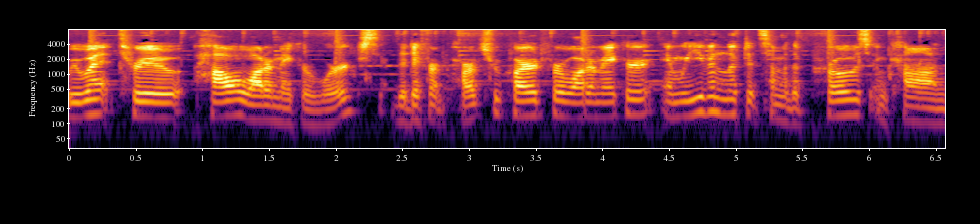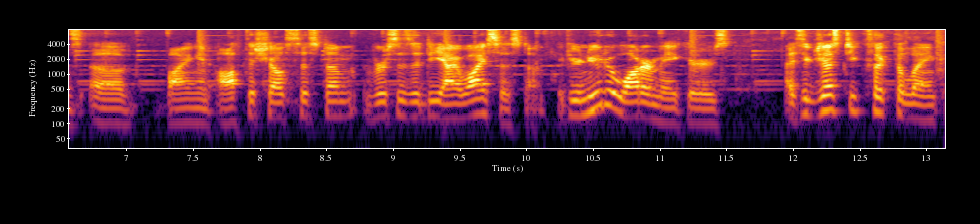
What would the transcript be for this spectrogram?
We went through how a water maker works, the different parts required for a water maker, and we even looked at some of the pros and cons of buying an off-the-shelf system versus a DIY system. If you're new to water makers, I suggest you click the link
